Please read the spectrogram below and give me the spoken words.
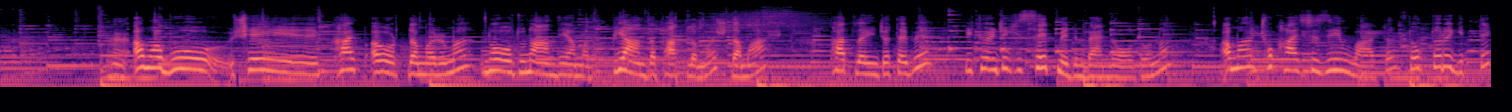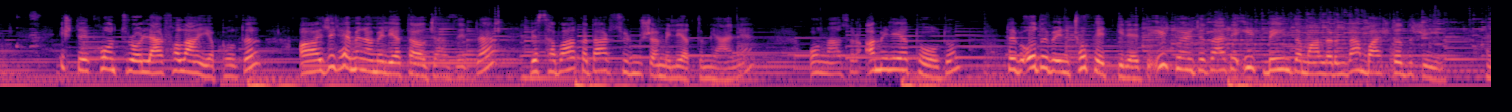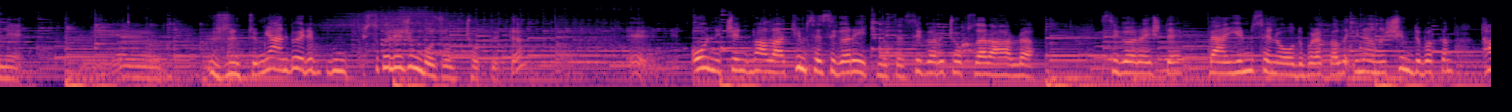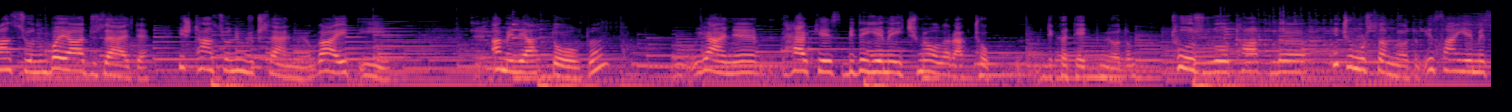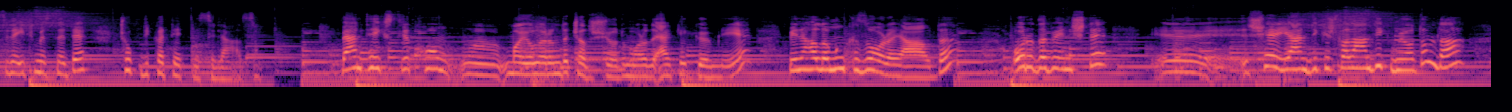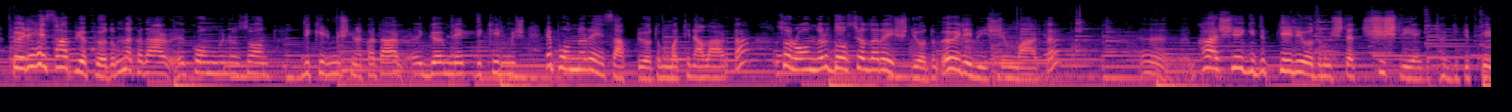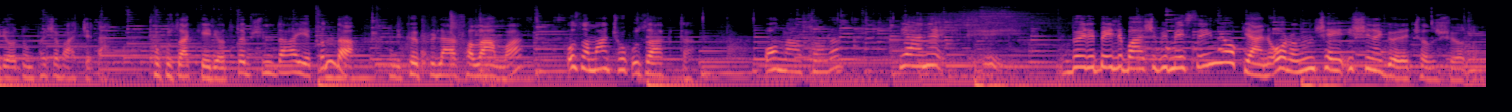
Ama bu şey kalp aort damarımı ne olduğunu anlayamadım. Bir anda patlamış damar. Patlayınca tabii ilk önce hissetmedim ben ne olduğunu. Ama çok halsizliğim vardı. Doktora gittik. İşte kontroller falan yapıldı. Acil hemen ameliyata alacağız dediler. Ve sabaha kadar sürmüş ameliyatım yani. Ondan sonra ameliyat oldum. Tabii o da beni çok etkiledi. İlk önce zaten ilk beyin damarlarından başladı şeyim. Hani e, üzüntüm. Yani böyle psikolojim bozuldu çok kötü. E, onun için valla kimse sigara içmesin. Sigara çok zararlı. Sigara işte ben 20 sene oldu bırakalı. İnanın şimdi bakın tansiyonum bayağı düzeldi. Hiç tansiyonum yükselmiyor. Gayet iyi. E, ameliyat da oldum. Yani herkes bir de yeme içme olarak çok dikkat etmiyordum. Tuzlu, tatlı hiç umursamıyordum. İnsan yemesine, içmesine de çok dikkat etmesi lazım. Ben tekstil.com ıı, mayolarında çalışıyordum orada erkek gömleği. Beni halamın kızı oraya aldı. Orada ben işte e, şey yani dikiş falan dikmiyordum da böyle hesap yapıyordum. Ne kadar e, kombinezon dikilmiş, ne kadar e, gömlek dikilmiş. Hep onları hesaplıyordum makinalarda. Sonra onları dosyalara işliyordum. Öyle bir işim vardı. Ee, karşıya gidip geliyordum işte Şişli'ye gidip geliyordum Paşabahçe'den. Çok uzak geliyordu. Tabii şimdi daha yakın da hani köprüler falan var. O zaman çok uzaktı. Ondan sonra yani e, böyle belli başlı bir mesleğim yok yani. Oranın şey işine göre çalışıyordum.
